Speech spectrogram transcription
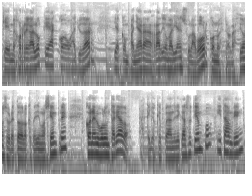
qué mejor regalo que ayudar y acompañar a Radio María en su labor con nuestra oración, sobre todo lo que pedimos siempre, con el voluntariado, aquellos que puedan dedicar su tiempo y también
